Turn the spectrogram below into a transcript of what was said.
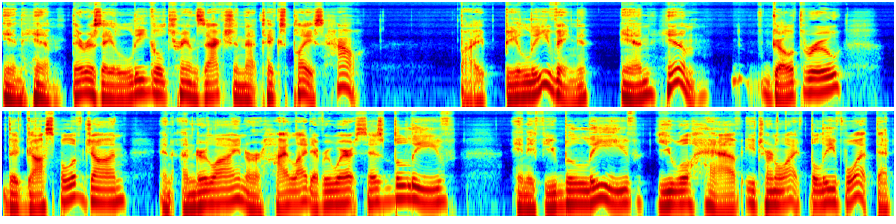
in him. There is a legal transaction that takes place. How? By believing in him. Go through the Gospel of John and underline or highlight everywhere it says believe. And if you believe, you will have eternal life. Believe what? That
